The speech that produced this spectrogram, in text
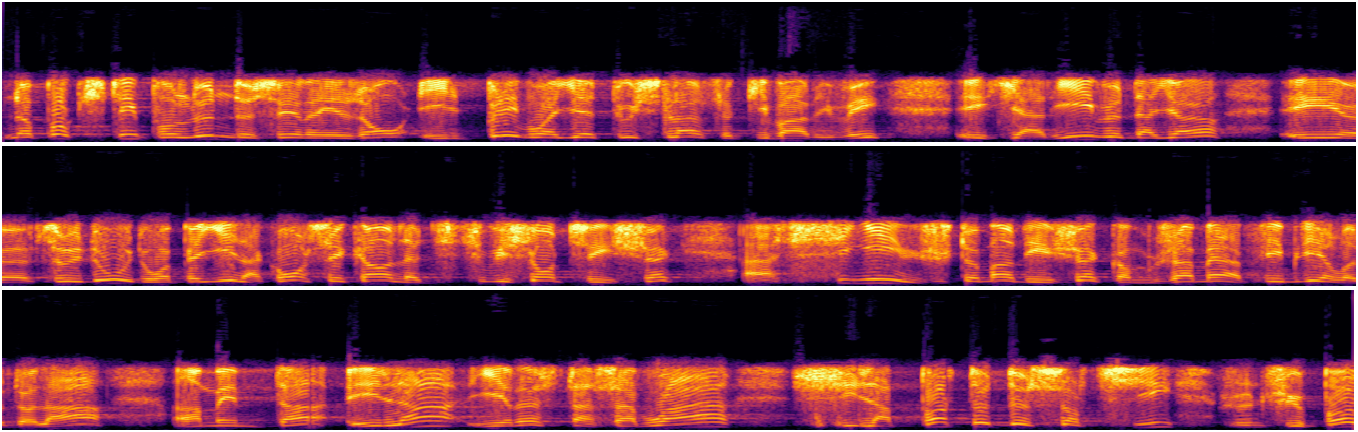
n'a pas quitté pour l'une de ces raisons. Il prévoyait tout cela, ce qui va arriver et qui arrive d'ailleurs. Et euh, Trudeau doit payer la conséquence de la distribution de ses chèques, à signer justement des chèques comme jamais affaiblir le dollar en même temps. Et là, il reste à savoir si la porte de sortie, je ne suis pas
